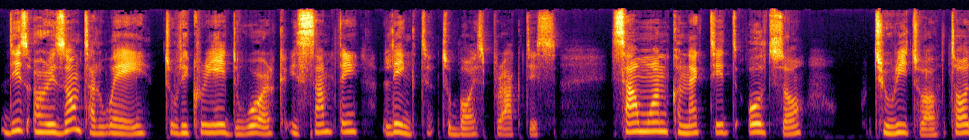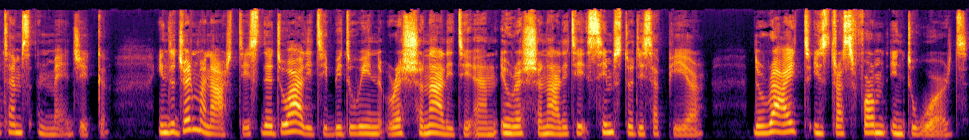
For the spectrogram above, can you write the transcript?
This horizontal way to recreate the work is something linked to Beuys's practice, someone connected also to ritual, totems, and magic. In the German artist, the duality between rationality and irrationality seems to disappear the right is transformed into words,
